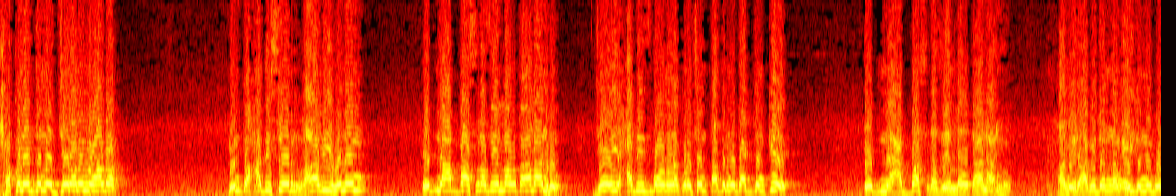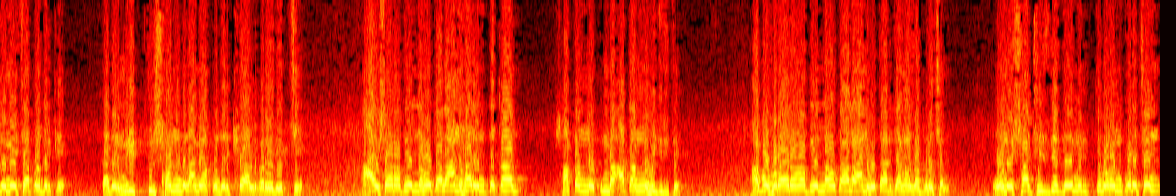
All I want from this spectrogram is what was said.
সকলের জন্য জেনারেল অর্ডার। কিন্তু হাদিসের রাবি হলেন ইবনে আব্বাস রাদিয়াল্লাহু তাআলা আনহু। যে এই হাদিস বর্ণনা করেছেন, তাদের মধ্যে একজন কে? ইবনে আব্বাস রাদিয়াল্লাহু তাআলা আনহু। আমি রাবিদের নাম এই জন্যই বলে নিয়েছি আপনাদেরকে, তাদের মৃত্যুর সনগুলো আমি আপনাদের খেয়াল করে দিচ্ছি। আয়েশা রাদিয়াল্লাহু তাআলা আনহার ইন্তেকাল 57 কিংবা 58 হিজরিতে আবু হুরায়রা রাদিয়াল্লাহু তাআলা আনহু তার জানাজা পড়েছেন। 59 হিজরিতে মৃত্যুবরণ করেছেন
